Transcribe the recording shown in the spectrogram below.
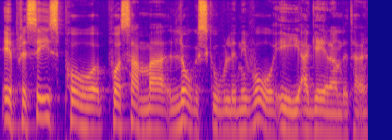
är precis på, på samma lågskolenivå i agerandet här.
